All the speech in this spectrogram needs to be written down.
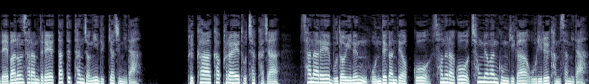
레바논 사람들의 따뜻한 정이 느껴집니다. 브카아 카프라에 도착하자 산 아래의 무더위는 온데간데 없고 서늘하고 청명한 공기가 우리를 감쌉니다.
